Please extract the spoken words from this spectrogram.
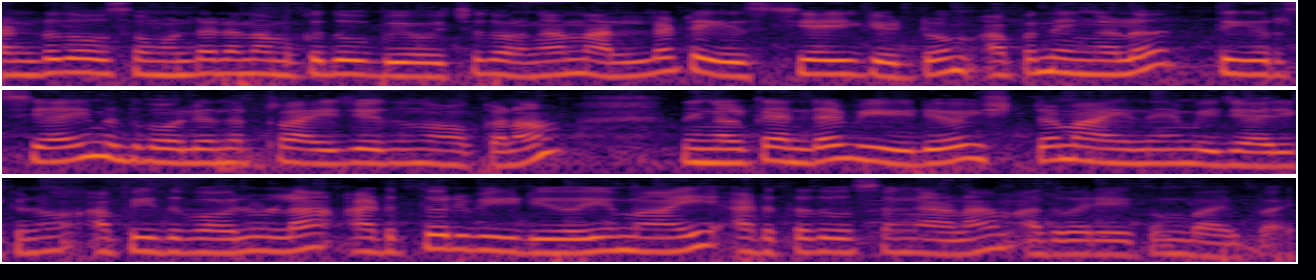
രണ്ട് ദിവസം കൊണ്ട് തന്നെ നമുക്കിത് ഉപയോഗിച്ച് തുടങ്ങാം. നല്ല ടേസ്റ്റിയായി കിട്ടും. അപ്പോൾ നിങ്ങൾ തീർച്ചയായും ഇതുപോലെ ഒന്ന് ട്രൈ ചെയ്ത് നോക്കണം. നിങ്ങൾക്ക് എന്റെ വീഡിയോ ഇഷ്ടമായി ഞാൻ വിചാരിക്കുന്നു. അപ്പോൾ ഇതുപോലുള്ള അടുത്തൊരു വീഡിയോയുമായി അടുത്ത ദിവസം കാണാം. അതുവരേക്കും ബൈ ബൈ.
